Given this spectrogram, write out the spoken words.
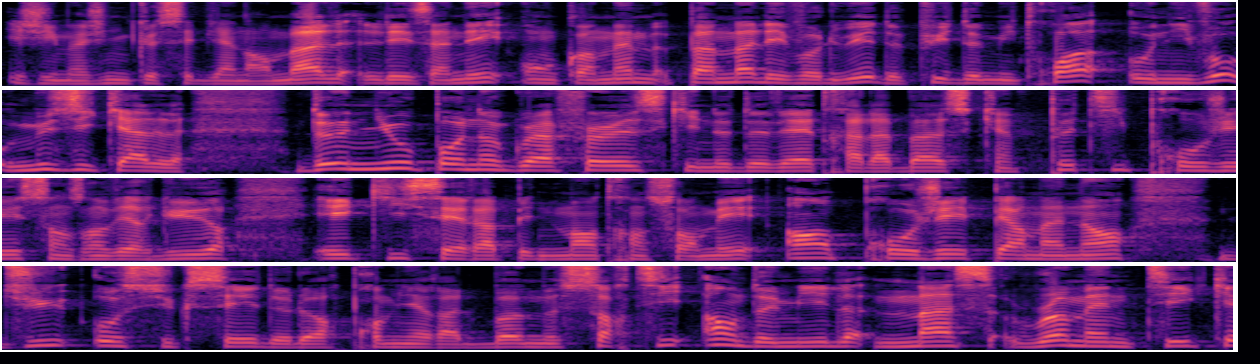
J'imagine que c'est bien normal, les années ont quand même pas mal évolué depuis 2003 au niveau musical. The New Pornographers, qui ne devait être à la base qu'un petit projet sans envergure et qui s'est rapidement transformé en projet permanent dû au succès de leur premier album sorti en 2000, Mass Romantic.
